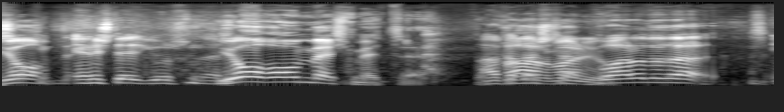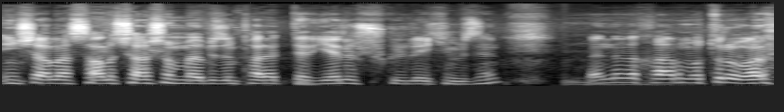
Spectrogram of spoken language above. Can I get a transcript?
Yok. enişte görsünler. Yok 15 metre. Kar var Arkadaşlar yok. bu arada da inşallah salı çarşamba bizim paletler gelir Şükrü'yle ikimizin. Bende de kar motoru var.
